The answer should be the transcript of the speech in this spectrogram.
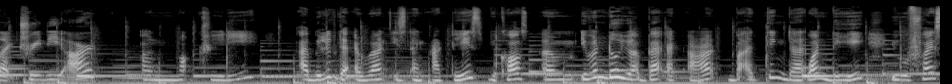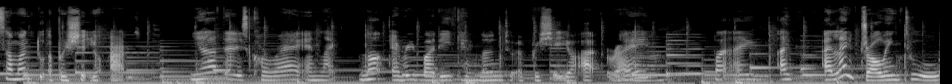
like 3D art. Uh, not 3D. I believe that everyone is an artist because um, even though you are bad at art, but I think that one day you will find someone to appreciate your art. Yeah, that is correct. And like, not everybody can learn to appreciate your art, right? But I, I, I like drawing too,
